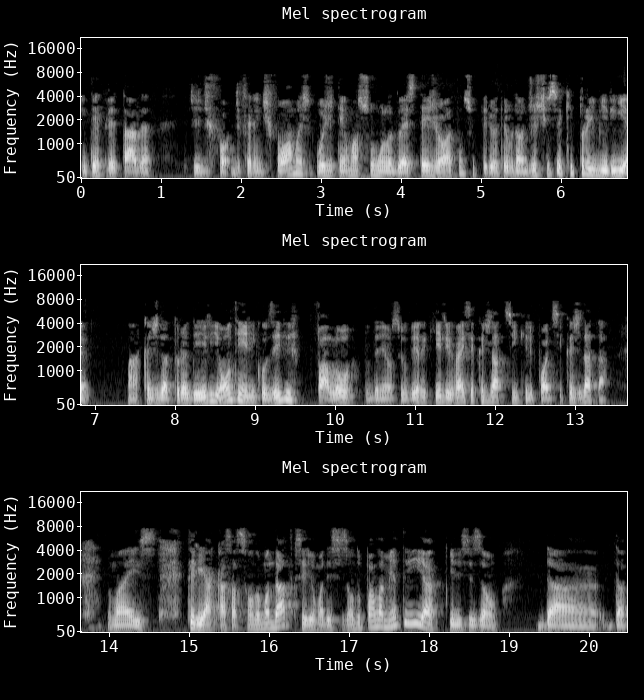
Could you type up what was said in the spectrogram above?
interpretada de diferentes formas. Hoje tem uma súmula do STJ, Superior Tribunal de Justiça, que proibiria a candidatura dele. Ontem ele, inclusive, falou, o Daniel Silveira, que ele vai ser candidato sim, que ele pode se candidatar. Mas teria a cassação do mandato, que seria uma decisão do parlamento, e a decisão da, da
